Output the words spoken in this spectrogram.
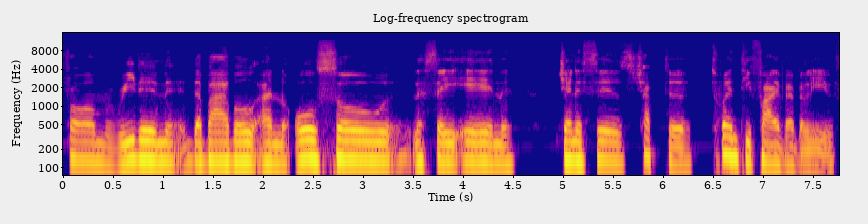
from reading the Bible and also, let's say, in Genesis chapter 25, I believe,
